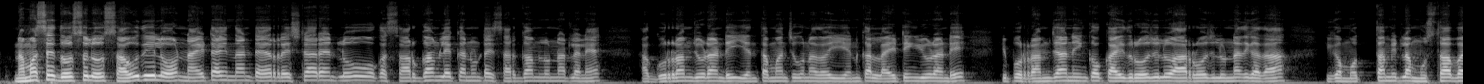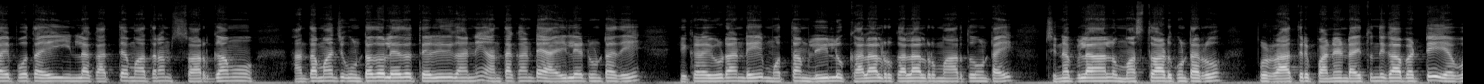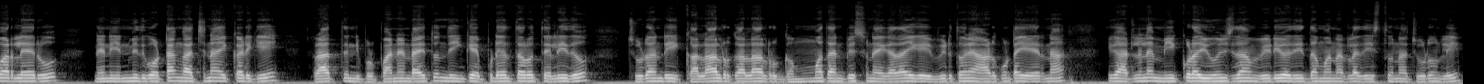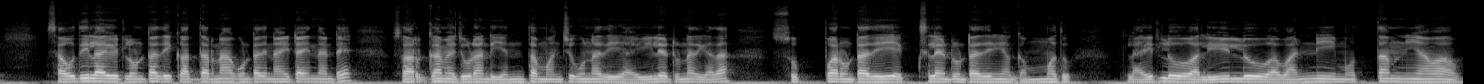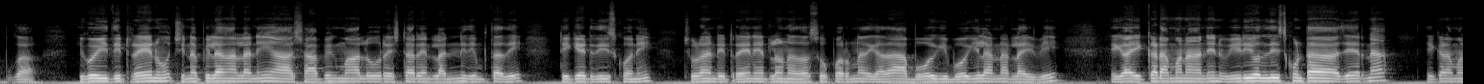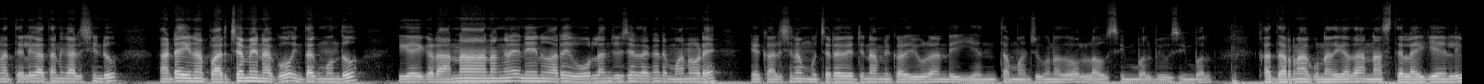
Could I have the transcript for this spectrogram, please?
నమస్తే దోస్తులు సౌదీలో నైట్ అయిందంటే రెస్టారెంట్లు ఒక స్వర్గం లెక్కన ఉంటాయి స్వర్గంలు ఉన్నట్లనే ఆ గుర్రం చూడండి ఎంత మంచిగా ఉన్నదో ఈ వెనుక లైటింగ్ చూడండి. ఇప్పుడు రంజాన్ ఇంకొక ఐదు రోజులు ఆరు రోజులు ఉన్నది కదా ఇక మొత్తం ఇట్లా ముస్తాబ్ అయిపోతాయి. ఇంట్లోకి అత్తే మాత్రం స్వర్గము అంత మంచిగా ఉంటుందో లేదో తెలియదు కానీ అంతకంటే హైలైట్ ఉంటుంది. ఇక్కడ చూడండి మొత్తం నీళ్ళు కలాలరు కలాలరు మారుతూ ఉంటాయి. చిన్నపిల్లలు మస్తు ఆడుకుంటారు. ఇప్పుడు రాత్రి పన్నెండు అవుతుంది కాబట్టి ఎవ్వరు లేరు. నేను ఎనిమిది కొట్టంగా వచ్చిన ఇక్కడికి. రాత్రి ఇప్పుడు పన్నెండు అవుతుంది ఇంకా ఎప్పుడు వెళ్తారో తెలీదు. చూడండి కలాలు కలాలు గమ్మత్ అనిపిస్తున్నాయి కదా. ఇక వీటితోనే ఆడుకుంటా ఏరినా. ఇక అట్లనే మీకు కూడా చూపించుదాం వీడియో తీద్దామని అట్లా తీస్తున్నా చూడండి. సౌదీలో ఇట్లా ఉంటుంది ఖద్దర్నాక్ ఉంటుంది నైట్ అయిందంటే స్వర్గమే చూడండి. ఎంత మంచిగా ఉన్నది హైలైట్ ఉన్నది కదా. సూపర్ ఉంటుంది ఎక్సలెంట్ ఉంటుంది ఇక గమ్మతు లైట్లు ఆ నీళ్ళు అవన్నీ మొత్తం అవ- ఒక ఇగో ఇది ట్రైను చిన్నపిల్లగాళ్ళని ఆ షాపింగ్ మాల్ రెస్టారెంట్లు అన్నీ దింపుతుంది. టికెట్ తీసుకొని చూడండి ట్రైన్ ఎట్లా ఉన్నదో సూపర్ ఉన్నది కదా ఆ భోగి భోగిలు అన్నట్ల ఇవి. ఇక ఇక్కడ మన నేను వీడియోలు తీసుకుంటా చేరిన ఇక్కడ మన తెలుగు అతను కలిసిండు. అంటే ఈయన పరిచయమే నాకు ఇంతకుముందు ఇక ఇక్కడ అన్న అనగానే నేను అరే ఓళ్ళని చూసేదాకంటే మనోడే. ఇక కలిసినాం ముచ్చట పెట్టినాం. ఇక్కడ చూడండి ఎంత మంచిగా ఉన్నదో లవ్ సింబల్ బ్యూ సింబల్. ఖతర్నాక్ ఉన్నది కదా. నస్తే లైక్ చేయండి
